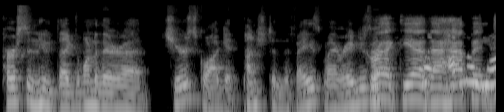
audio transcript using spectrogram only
person who like one of their uh, cheer squad get punched in the face by Rangers. Correct. Yeah, that oh happened.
